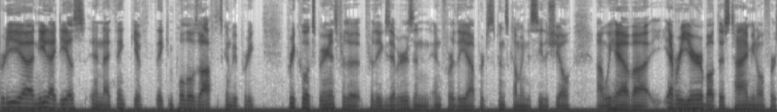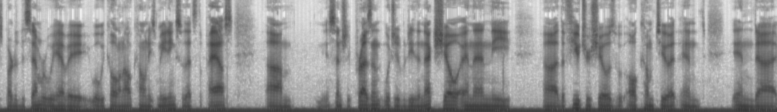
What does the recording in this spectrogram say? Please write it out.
pretty uh, neat ideas, and I think if they can pull those off, it's going to be a pretty pretty cool experience for the for the exhibitors and and for the uh, participants coming to see the show. Uh, we have uh, every year about this time, you know, first part of December, we have a what we call an all counties meeting. So that's the past, um, essentially present, which would be the next show, and then the uh, the future shows all come to it, and and uh,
